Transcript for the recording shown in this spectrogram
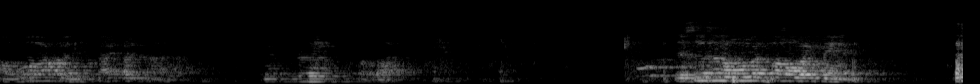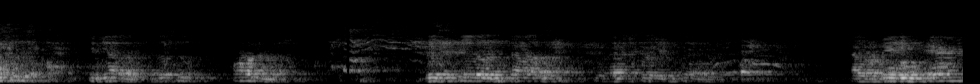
a walk that is side by side in this journey of life. This isn't a woman following man. This is together. This is partners. This is, as the next phrase says, as being heirs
